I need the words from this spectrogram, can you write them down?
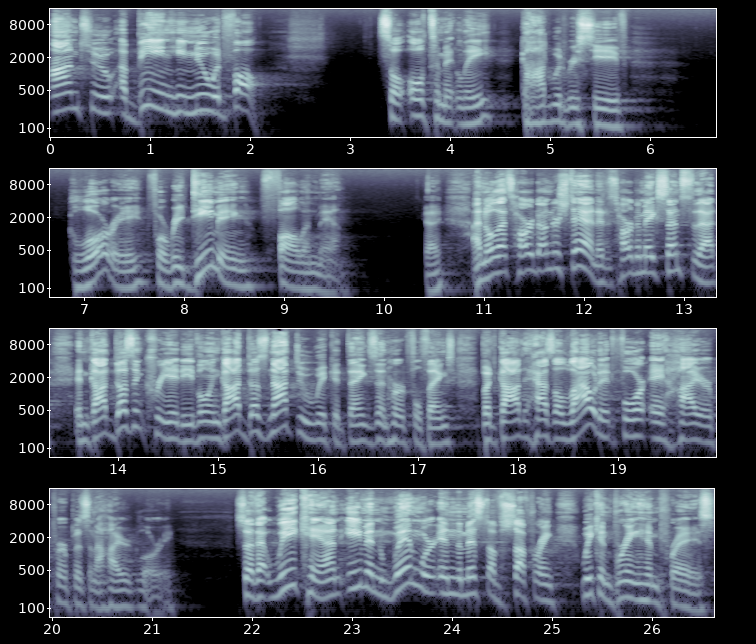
onto a being he knew would fall? So ultimately, God would receive glory for redeeming fallen man. Okay? I know that's hard to understand and it's hard to make sense to that. And God doesn't create evil and God does not do wicked things and hurtful things, but God has allowed it for a higher purpose and a higher glory. So that we can, even when we're in the midst of suffering, we can bring him praise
